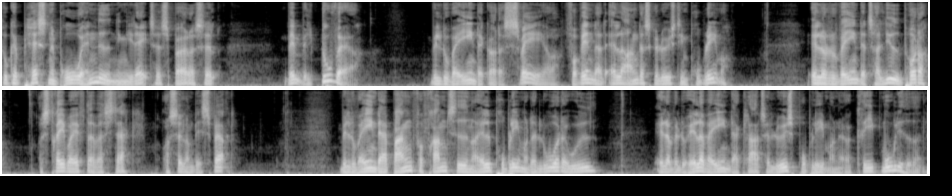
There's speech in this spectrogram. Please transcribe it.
Du kan passende bruge anledningen i dag til at spørge dig selv, hvem vil du være? Vil du være en, der gør dig svag og forventer, at alle andre skal løse dine problemer? Eller vil du være en, der tager livet på dig og stræber efter at være stærk, også selvom det er svært? Vil du være en, der er bange for fremtiden og alle problemer, der lurer derude? Eller vil du hellere være en, der er klar til at løse problemerne og gribe mulighederne?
